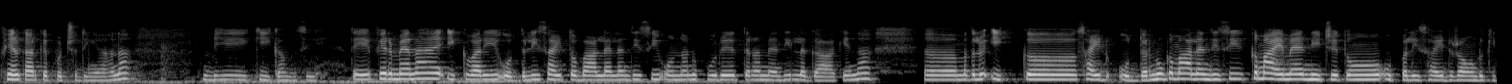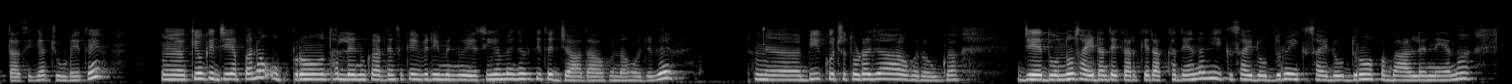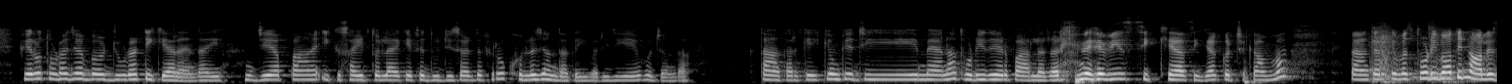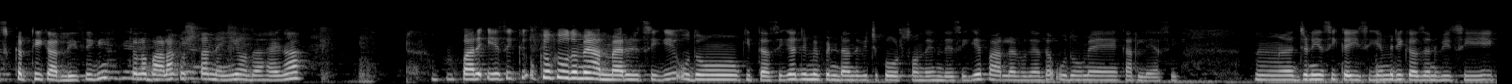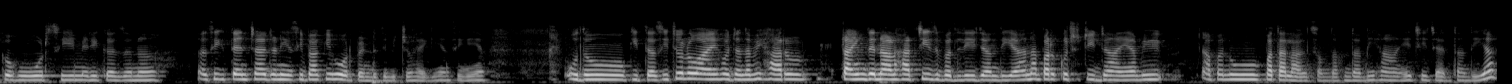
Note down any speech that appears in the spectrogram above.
ਫਿਰ ਕਰਕੇ ਪੁੱਛਦੀ ਹਾਂ ਹੈ ਨਾ ਵੀ ਕੀ ਕੰਮ ਸੀ। ਅਤੇ ਫਿਰ ਮੈਂ ਨਾ ਇੱਕ ਵਾਰੀ ਉੱਧਰਲੀ ਸਾਈਡ ਤੋਂ ਵਾਲ ਲੈ ਲੈਂਦੀ ਸੀ, ਉਹਨਾਂ ਨੂੰ ਪੂਰੇ ਤਰ੍ਹਾਂ ਮਹਿੰਦੀ ਲਗਾ ਕੇ ਨਾ ਮਤਲਬ ਇੱਕ ਸਾਈਡ ਉੱਧਰ ਨੂੰ ਘੁੰਮਾ ਲੈਂਦੀ ਸੀ। ਘੁੰਮਾਏ ਮੈਂ ਨੀਚੇ ਤੋਂ ਉੱਪਰਲੀ ਸਾਈਡ ਰਾਊਂਡ ਕੀਤਾ ਸੀਗਾ ਚੂੜੇ 'ਤੇ। ਕਿਉਂਕਿ ਜੇ ਆਪਾਂ ਨਾ ਉੱਪਰੋਂ ਥੱਲੇ ਨੂੰ ਕਰਦੇ ਫਿਰ ਕਈ ਵਾਰੀ ਮੈਨੂੰ ਇਹ ਸੀਗਾ, ਮੈਂ ਕਿਹਾ ਵੀ ਕਿਤੇ ਜ਼ਿਆਦਾ ਉਹ ਨਾ ਹੋ ਜਾਵੇ। ਵੀ ਕੁਛ ਥੋੜ੍ਹਾ ਜਿਹਾ ਉਹ ਰਹੇਗਾ। ਜੇ ਦੋਨੋਂ ਸਾਈਡਾਂ 'ਤੇ ਕਰਕੇ ਰੱਖਦੇ ਆ ਨਾ, ਵੀ ਇੱਕ ਸਾਈਡ ਉੱਧਰੋਂ, ਇੱਕ ਸਾਈਡ ਉੱਧਰੋਂ ਆਪਾਂ ਬਾਲ ਲੈਂਦੇ ਹਾਂ ਨਾ, ਫਿਰ ਉਹ ਥੋੜ੍ਹਾ ਜਿਹਾ ਜੂੜਾ ਟਿਕਿਆ ਰਹਿੰਦਾ ਏ। ਜੇ ਆਪਾਂ ਇੱਕ ਸਾਈਡ ਤੋਂ ਲੈ ਕੇ ਫਿਰ ਦੂਜੀ ਸਾਈਡ ਤੋਂ, ਫਿਰ ਉਹ ਖੁੱਲ੍ਹ ਜਾਂਦਾ ਕਈ ਵਾਰੀ ਜੀ, ਇਹ ਹੋ ਜਾਂਦਾ। ਤਾਂ ਕਰਕੇ, ਕਿਉਂਕਿ ਜੀ ਮੈਂ ਨਾ ਥੋੜ੍ਹੀ ਦੇਰ ਪਾਰਲਰ ਵਾਲੀ ਨੇ ਵੀ ਸਿੱਖਿਆ ਸੀਗਾ ਕੁਛ ਕੰਮ। ਤਾਂ ਕਰਕੇ ਬਸ ਥੋੜ੍ਹੀ ਬਹੁਤੀ ਨੌਲੇਜ ਇਕੱਠੀ ਕਰ ਲਈ ਸੀਗੀ। ਚਲੋ ਬਾਹਲਾ ਕੁਛ ਤਾਂ ਨਹੀਂ ਆਉਂਦਾ ਹੈਗਾ। ਪਰ ਇਹ ਸੀ ਕਿਉਂਕਿ ਉਦੋਂ ਮੈਂ ਅਨਮੈਰਿਡ ਸੀਗੀ, ਉਦੋਂ ਕੀਤਾ ਸੀਗਾ। ਜਿਵੇਂ ਪਿੰਡਾਂ ਦੇ ਵਿੱਚ ਕੋਰਸ ਆਉਂਦੇ ਹੁੰਦੇ ਸੀਗੇ ਪਾਰਲਰ ਵਗੈਰਾ ਦਾ ਉਦੋਂ ਮੈਂ ਕਰ ਲਿਆ ਸੀ। ਜਣੀ ਅਸੀਂ ਕਈ ਸੀਗੇ, ਮੇਰੀ ਕਜ਼ਨ ਵੀ ਸੀ, ਇੱਕ ਹੋਰ ਸੀ ਮੇਰੀ ਕਜ਼ਨ ਅਸੀਂ ਤਿੰਨ ਚਾਰ ਜਣੀਆਂ ਅਸੀਂ ਬਾਕੀ ਹੋਰ ਪਿੰਡ ਦੇ ਵਿੱਚੋਂ ਹੈਗੀਆਂ ਸੀਗੀਆਂ। ਉਦੋਂ ਕੀਤਾ ਸੀ। ਚਲੋ ਐਂ ਹੋ ਜਾਂਦਾ ਵੀ ਹਰ ਟਾਈਮ ਦੇ ਨਾਲ ਹਰ ਚੀਜ਼ ਬਦਲੀ ਜਾਂਦੀ ਆ ਹੈ ਨਾ ਪਰ ਕੁਛ ਚੀਜ਼ਾਂ ਆਏ ਆ ਵੀ ਆਪਾਂ ਨੂੰ ਪਤਾ ਲੱਗ ਜਾਂਦਾ ਹੁੰਦਾ ਵੀ ਹਾਂ, ਇਹ ਚੀਜ਼ ਇੱਦਾਂ ਦੀ ਆ।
